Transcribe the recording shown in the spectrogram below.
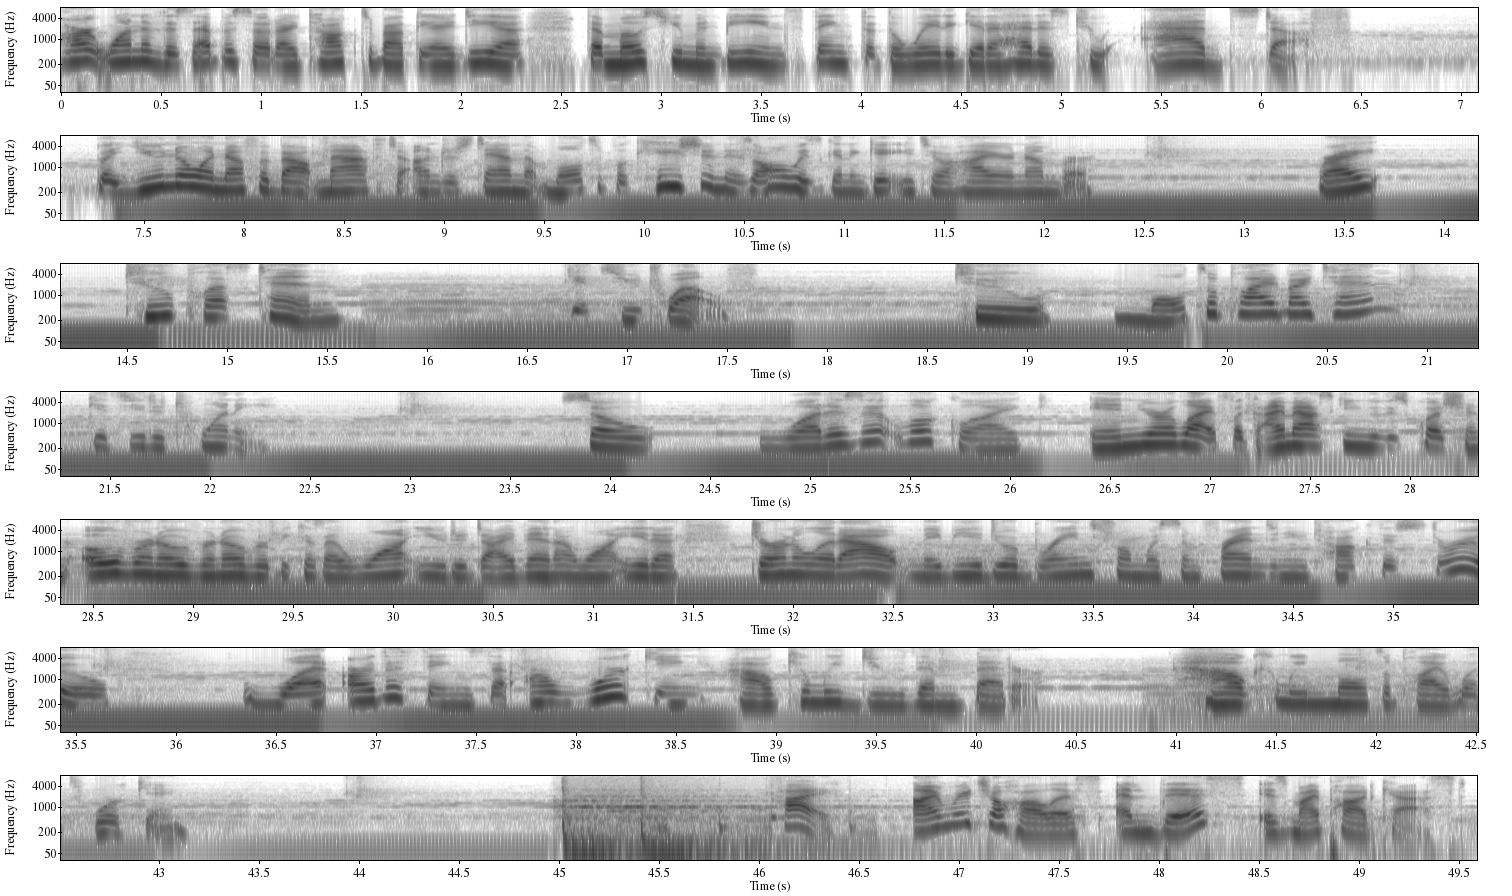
part one of this episode, I talked about the idea that most human beings think that the way to get ahead is to add stuff. But you know enough about math to understand that multiplication is always going to get you to a higher number, right? 2 plus 10 gets you 12. 2 multiplied by 10 gets you to 20. So, what does it look like in your life? Like, I'm asking you this question over and over and over because I want you to dive in. I want you to journal it out. Maybe you do a brainstorm with some friends and you talk this through. What are the things that are working? How can we do them better? How can we multiply what's working? Hi, I'm Rachel Hollis, and this is my podcast.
